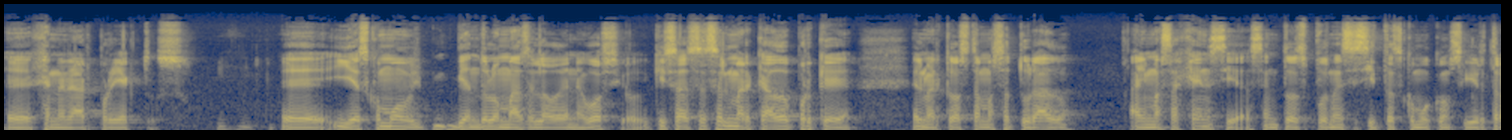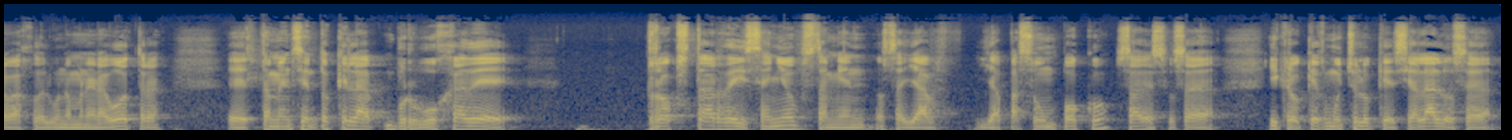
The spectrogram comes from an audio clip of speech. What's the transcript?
eh, generar proyectos. Eh, y es como viéndolo más del lado de negocio. Quizás es el mercado porque el mercado está más saturado. Hay más agencias, entonces pues necesitas como conseguir trabajo de alguna manera u otra. Eh, también siento que la burbuja de rockstar de diseño, pues también, o sea, ya, ya pasó un poco, ¿sabes? O sea, y creo que es mucho lo que decía Lalo, o sea,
